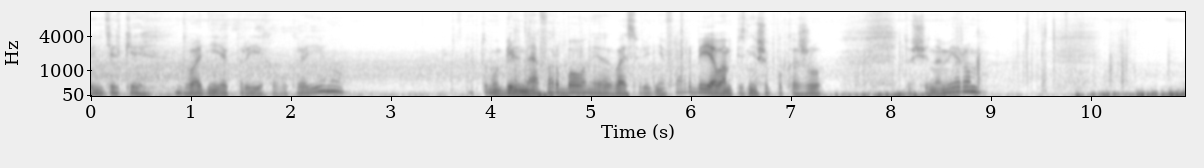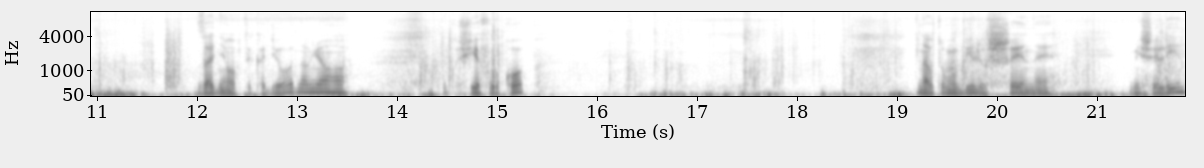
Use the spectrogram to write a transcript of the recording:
він тільки два дні як приїхав в Україну. Автомобіль не фарбований, весь в рідній фарбі. Я вам пізніше покажу товщиноміром. Задня оптика діодна в нього. Також є фуркоп. На автомобілю шини Michelin.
